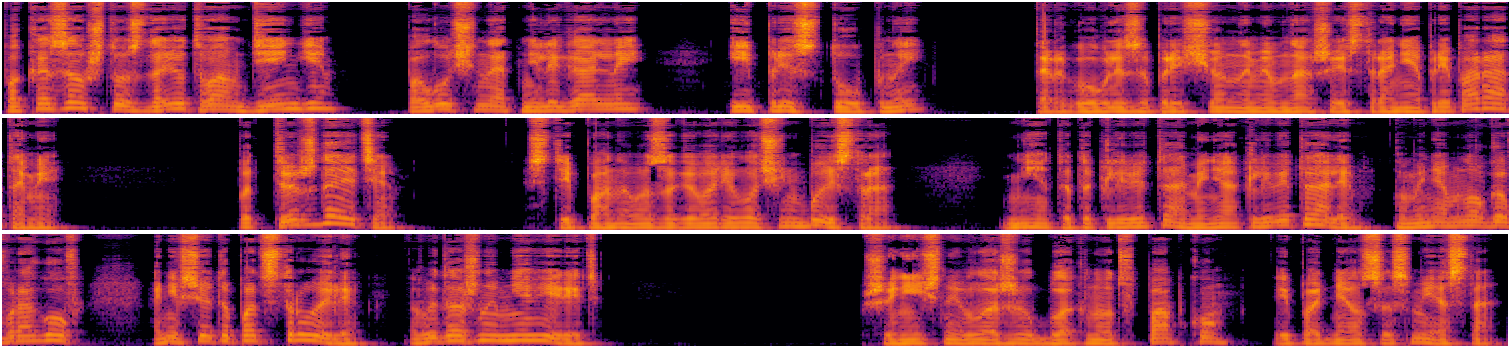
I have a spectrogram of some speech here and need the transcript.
показал, что сдает вам деньги, полученные от нелегальной и преступной торговли запрещенными в нашей стране препаратами. Подтверждаете?» Степанова заговорил очень быстро — «Нет, это клевета, меня оклеветали. У меня много врагов, они все это подстроили. Вы должны мне верить». Пшеничный вложил блокнот в папку и поднялся с места.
